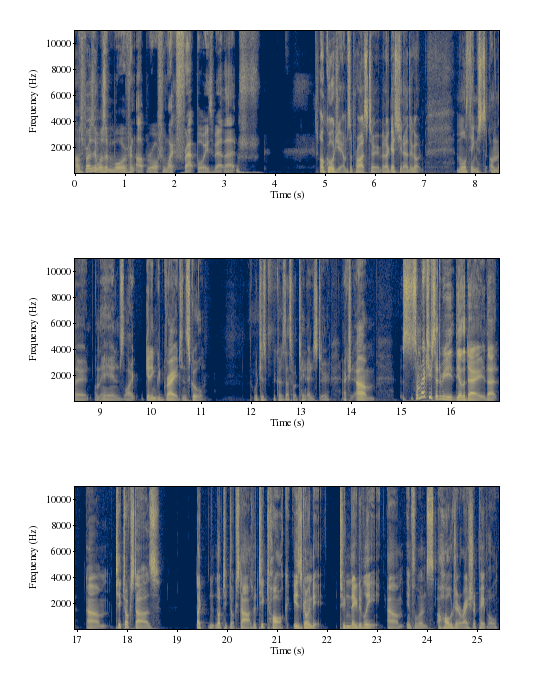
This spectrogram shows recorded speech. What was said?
I'm surprised there wasn't more of an uproar from like frat boys about that. Oh, yeah, I'm surprised too. But I guess you know they've got more things on their on their hands, like getting good grades in school, which is because that's what teenagers do. Actually, um, someone actually said to me the other day that um, TikTok stars, like not TikTok stars, but TikTok is going to to negatively um, influence a whole generation of people.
